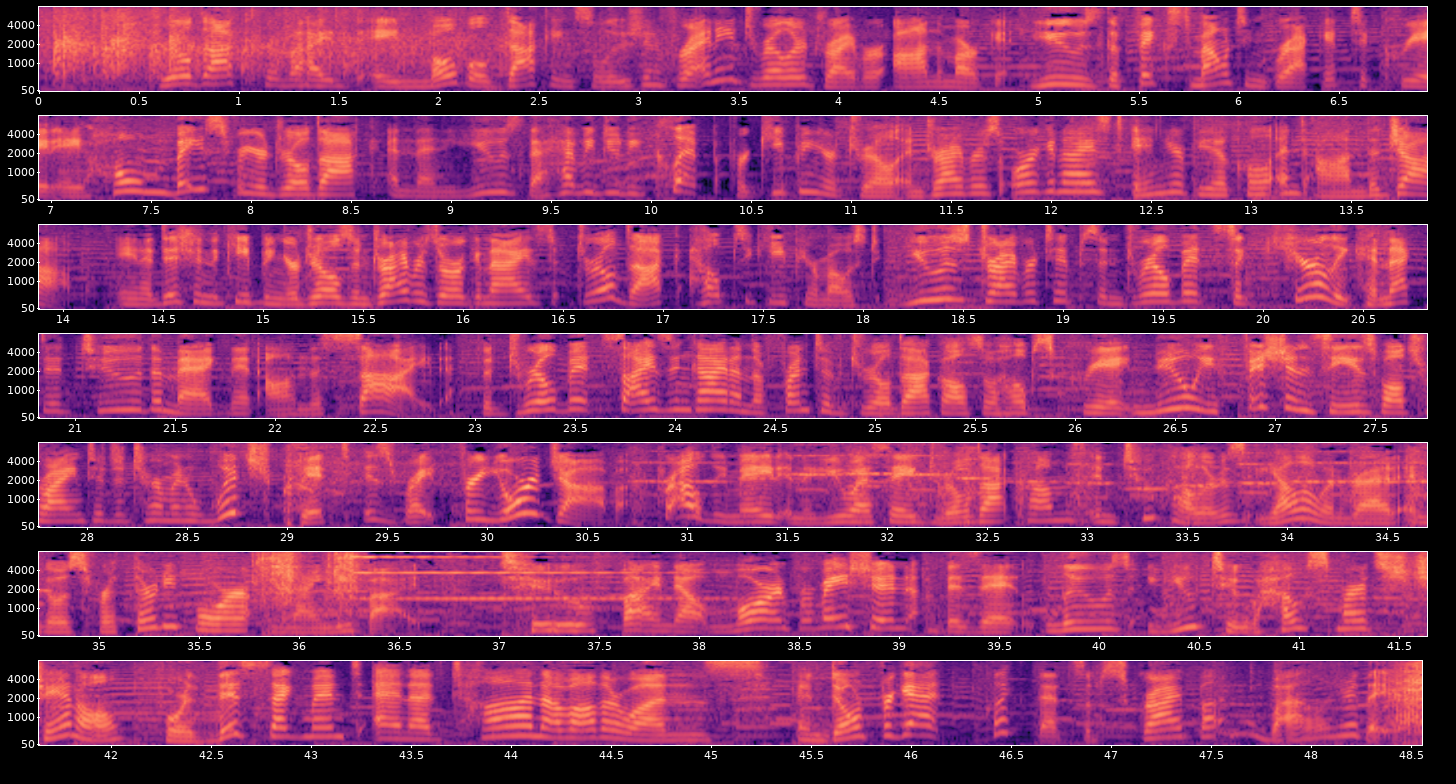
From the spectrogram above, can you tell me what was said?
Drill Dock provides a mobile docking solution for any driller driver on the market. Use the fixed mounting bracket to create a home base for your drill dock, and then use the heavy duty clip for keeping your drill and drivers organized in your vehicle and on the job. In addition to keeping your drills and drivers organized, Drill Dock helps you keep your most used driver tips and drill bits securely connected to the magnet on the side. The drill bit sizing guide on the front of Drill Dock also helps create new efficiencies while trying to determine which bit is right for your job. Proudly made in the USA, Drill Dock comes in two colors, yellow and red, and goes for $34.95. To find out more information, visit Lou's YouTube House Smarts channel for this segment and a ton of other ones. And don't forget, click that subscribe button while you're there.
